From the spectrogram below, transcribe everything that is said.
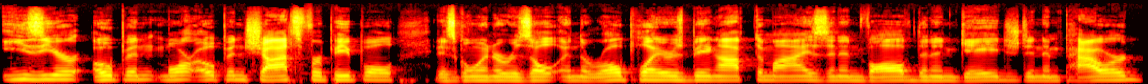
easier, open, more open shots for people. It is going to result in the role players being optimized and involved and engaged and empowered.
